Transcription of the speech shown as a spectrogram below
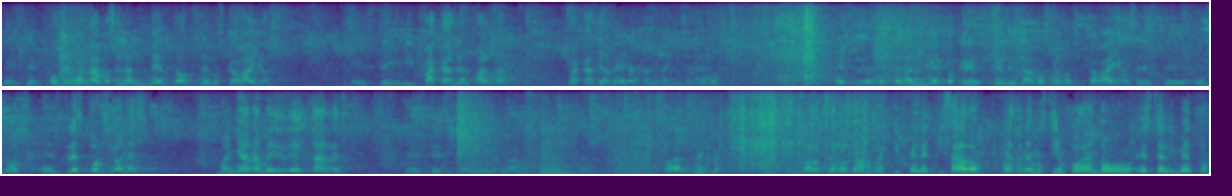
este, donde guardamos el alimento de los caballos este, y pacas de alfalfa, pacas de avena también aquí tenemos. Este, es el alimento que, les damos a los caballos en, dos, en tres porciones, mañana, mediodía y tarde. Este, si un tipo de alimento. Se los damos aquí peletizado, ya tenemos tiempo dando este alimento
